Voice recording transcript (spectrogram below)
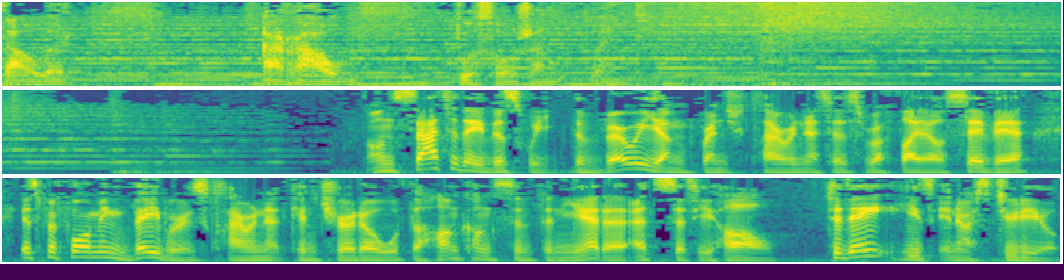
tower around 2020. On Saturday this week, the very young French clarinetist Raphael Sévère is performing Weber's Clarinet Concerto with the Hong Kong Sinfonietta at City Hall. Today, he's in our studio,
